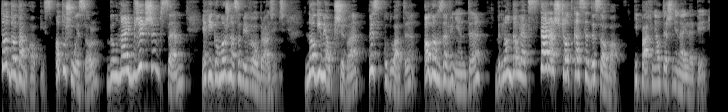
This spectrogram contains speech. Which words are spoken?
to dodam opis. Otóż Łysol był najbrzydszym psem, jakiego można sobie wyobrazić. Nogi miał krzywe, pysk kudłaty, ogon zawinięty, wyglądał jak stara szczotka sedesowa i pachniał też nie najlepiej.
